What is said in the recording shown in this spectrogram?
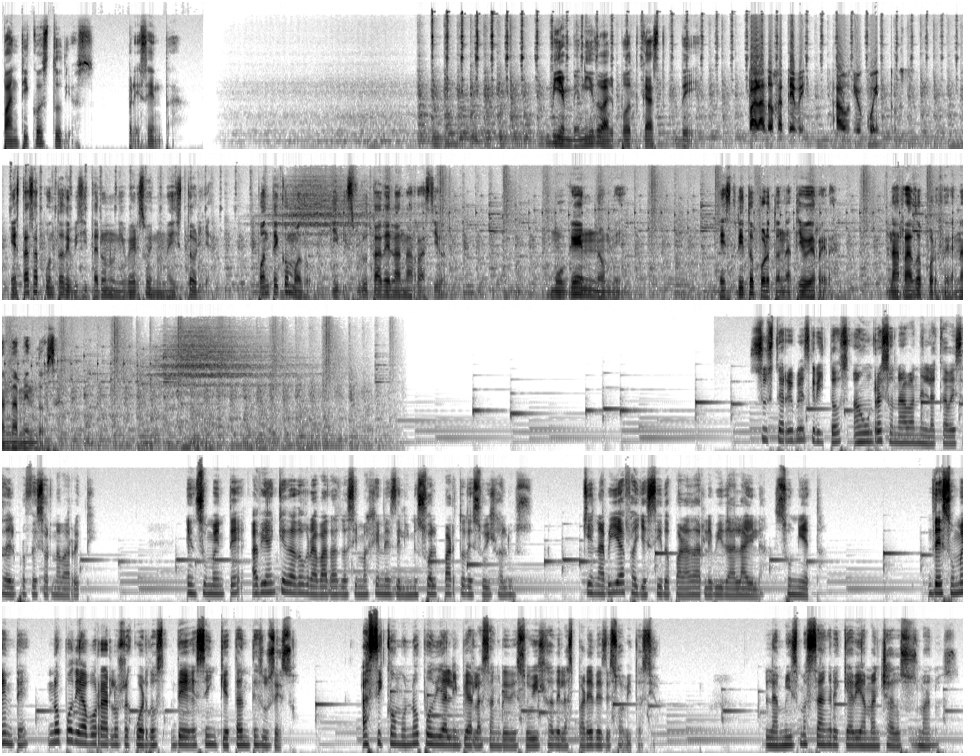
Pántico Studios presenta. Bienvenido al podcast de Paradoja TV, Audiocuentos. Estás a punto de visitar un universo en una historia. Ponte cómodo y disfruta de la narración. Mugen no Me. Escrito por Tonatio Herrera. Narrado por Fernanda Mendoza. Sus terribles gritos aún resonaban en la cabeza del profesor Navarrete. En su mente habían quedado grabadas las imágenes del inusual parto de su hija Luz, quien había fallecido para darle vida a Laila, su nieta. De su mente no podía borrar los recuerdos de ese inquietante suceso, así como no podía limpiar la sangre de su hija de las paredes de su habitación, la misma sangre que había manchado sus manos.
